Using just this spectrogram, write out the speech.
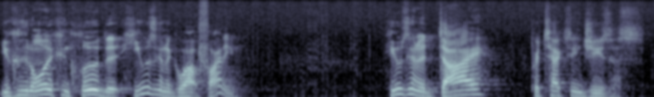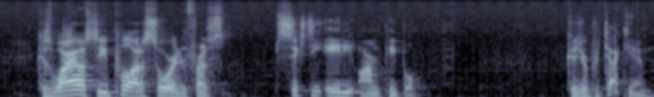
you could only conclude that he was going to go out fighting. He was going to die protecting Jesus. Because why else do you pull out a sword in front of 60, 80 armed people? Because you're protecting him.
